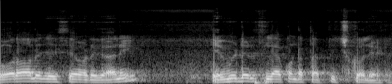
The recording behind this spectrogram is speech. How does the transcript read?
ఘోరాలు చేసేవాడు కానీ ఎవిడెన్స్ లేకుండా తప్పించుకోలేడు.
